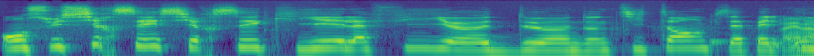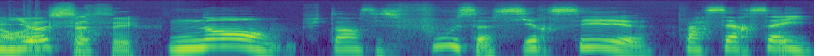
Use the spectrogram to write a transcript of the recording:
on suit Circé, Circé qui est la fille euh, d'un titan qui s'appelle Hélios. Cersei. Non, putain, c'est fou ça, Circé, par Cersei.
